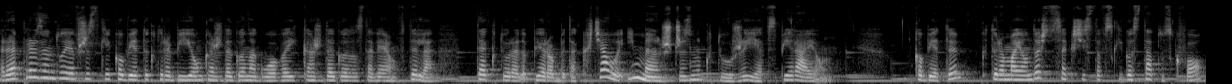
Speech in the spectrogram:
Reprezentuje wszystkie kobiety, które biją każdego na głowę i każdego zostawiają w tyle, te, które dopiero by tak chciały, i mężczyzn, którzy je wspierają. Kobiety, które mają dość seksistowskiego status quo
